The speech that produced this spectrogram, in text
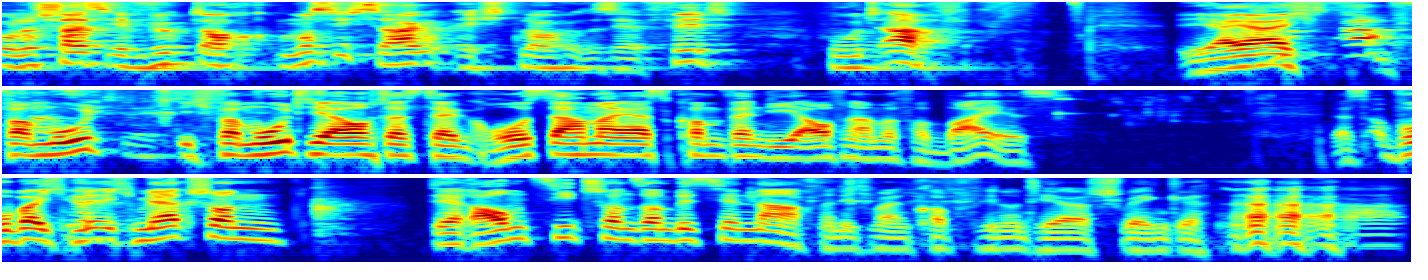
Ohne Scheiß, ihr wirkt auch, muss ich sagen, echt noch sehr fit. Hut ab. Ja, ja, ich vermute, ich vermute ja auch, dass der große Hammer erst kommt, wenn die Aufnahme vorbei ist. Das, wobei ich, Ja. ich merke schon, der Raum zieht schon so ein bisschen nach, wenn ich meinen Kopf hin und her schwenke.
